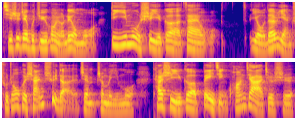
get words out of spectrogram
其实这部剧一共有六幕，第一幕是一个在我有的演出中会删去的这这么一幕，它是一个背景框架，就是。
